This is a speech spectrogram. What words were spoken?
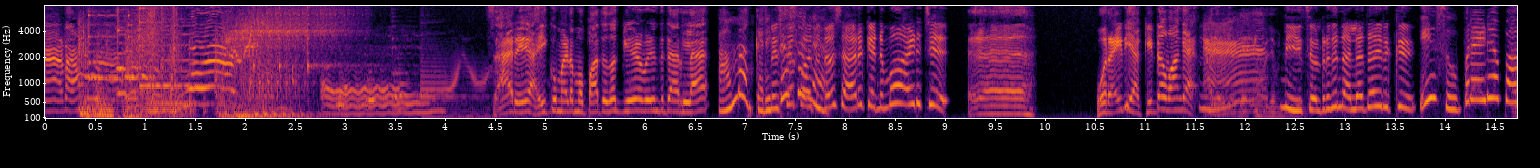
மேடம். சாரு ஐக்கு மேடம் பார்த்ததும் கீழே விழுந்துட்டார்ல. ஆமா கரெக்டா பார்த்ததும் சாருக்கு என்னமோ ஆயிடுச்சு. ஒரு ஐடியா கிட்ட வாங்க. நீ சொல்றது நல்லாதான் இருக்கு. ஏ சூப்பர் ஐடியாப்பா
